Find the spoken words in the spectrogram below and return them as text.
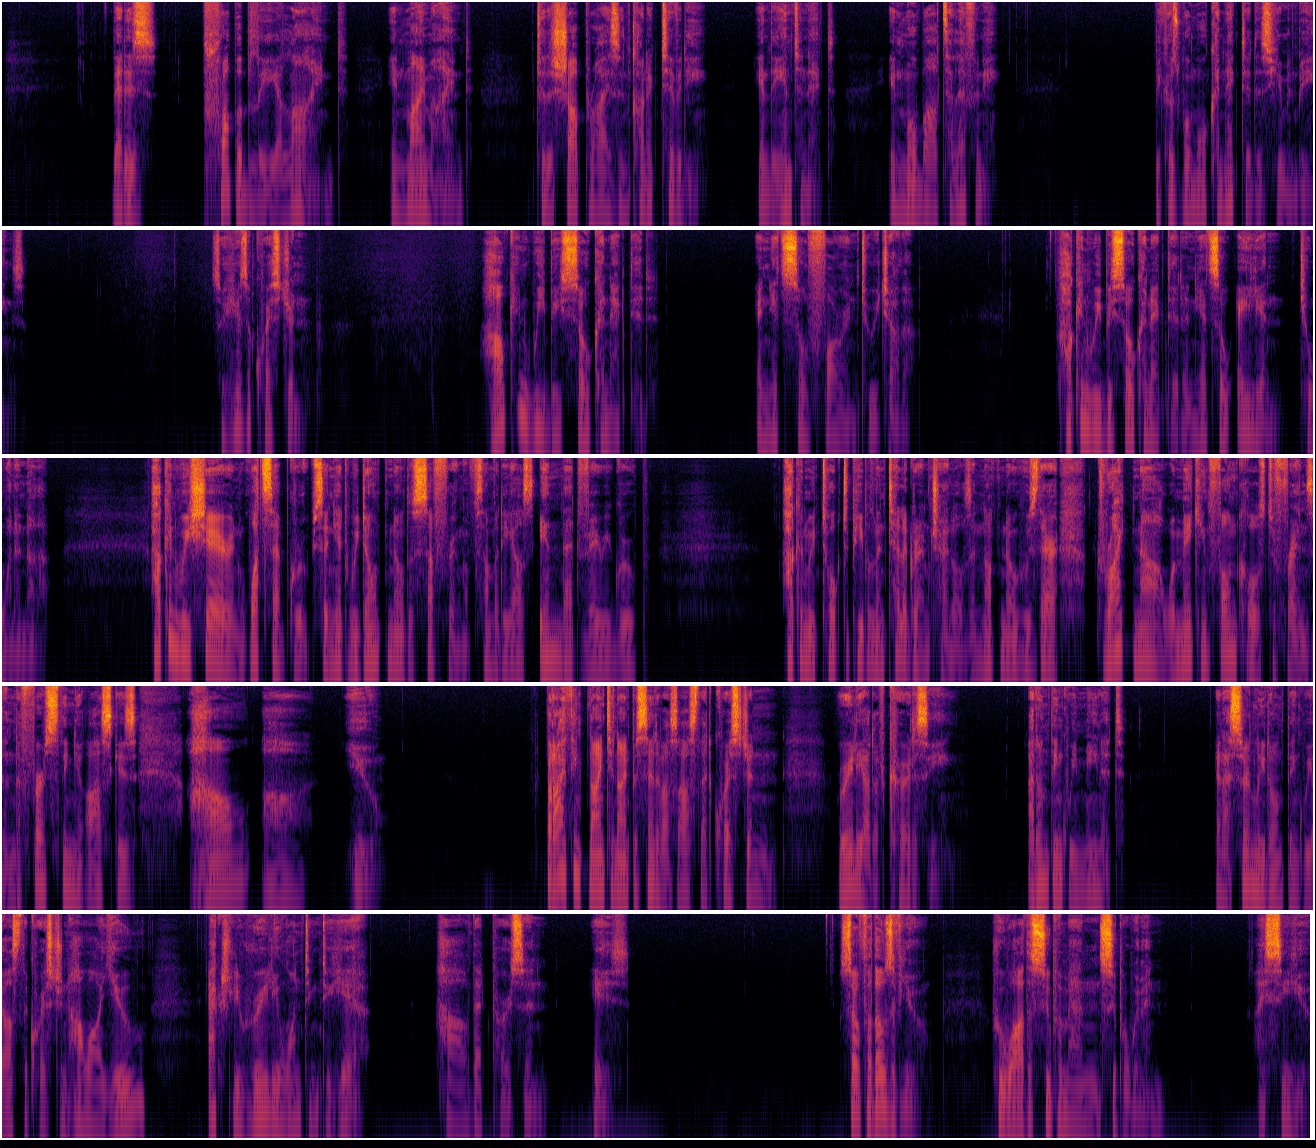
that is probably aligned in my mind, to the sharp rise in connectivity, in the internet, in mobile telephony, because we're more connected as human beings. So here's a question How can we be so connected and yet so foreign to each other? How can we be so connected and yet so alien to one another? How can we share in WhatsApp groups and yet we don't know the suffering of somebody else in that very group? How can we talk to people in Telegram channels and not know who's there? Right now, we're making phone calls to friends, and the first thing you ask is, How are you? But I think 99% of us ask that question really out of courtesy. I don't think we mean it. And I certainly don't think we ask the question, How are you? actually really wanting to hear how that person is. So, for those of you who are the Superman and Superwomen, I see you.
